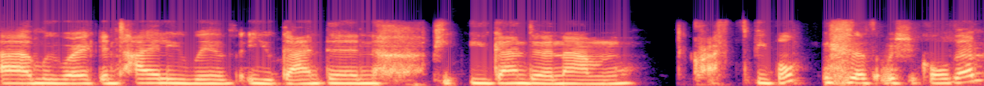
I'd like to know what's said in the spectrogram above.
Um, we work entirely with Ugandan, Ugandan um, craftspeople, that's what we should call them.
